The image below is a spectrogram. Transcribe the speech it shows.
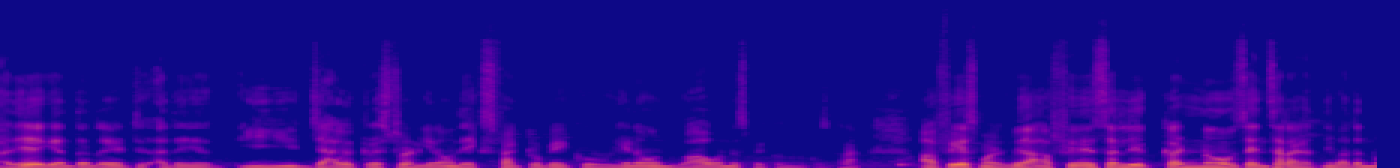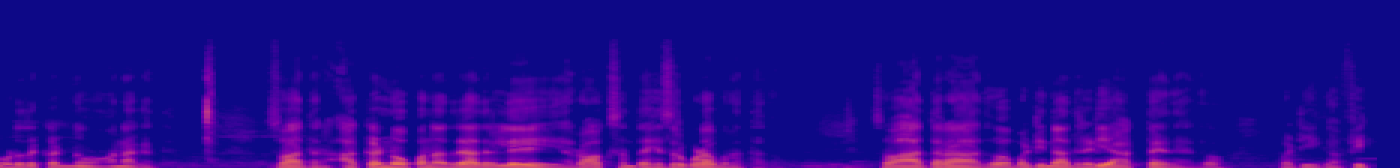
ಅದು ಹೇಗೆ ಅಂತಂದರೆ ಇಟ್ ಅದೇ ಈ ಜಾಗಕ್ಕೆ ರೆಸ್ಟೋರೆಂಟ್ಗೆ ಏನೋ ಒಂದು ಎಕ್ಸ್ ಫ್ಯಾಕ್ಟ್ರ್ ಬೇಕು ಏನೋ ಒಂದು ವಾವ್ ಅನ್ನಿಸ್ಬೇಕು ಅನ್ನೋದಕ್ಕೋಸ್ಕರ ಆ ಫೇಸ್ ಮಾಡಿದ್ವಿ. ಆ ಫೇಸಲ್ಲಿ ಕಣ್ಣು ಸೆನ್ಸರ್ ಆಗುತ್ತೆ. ನೀವು ಅದನ್ನು ನೋಡಿದ್ರೆ ಕಣ್ಣು ಆನ್ ಆಗುತ್ತೆ. ಸೊ ಆ ಥರ. ಆ ಕಣ್ಣು ಓಪನ್ ಆದರೆ ಅದರಲ್ಲಿ ರಾಕ್ಸ್ ಅಂತ ಹೆಸರು ಕೂಡ ಬರುತ್ತೆ ಅದು. ಸೊ ಆ ಥರ ಅದು. ಬಟ್ ಇನ್ನೂ ಅದು ರೆಡಿ ಆಗ್ತಾ ಇದೆ ಅದು. ಬಟ್ ಈಗ ಫಿಕ್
